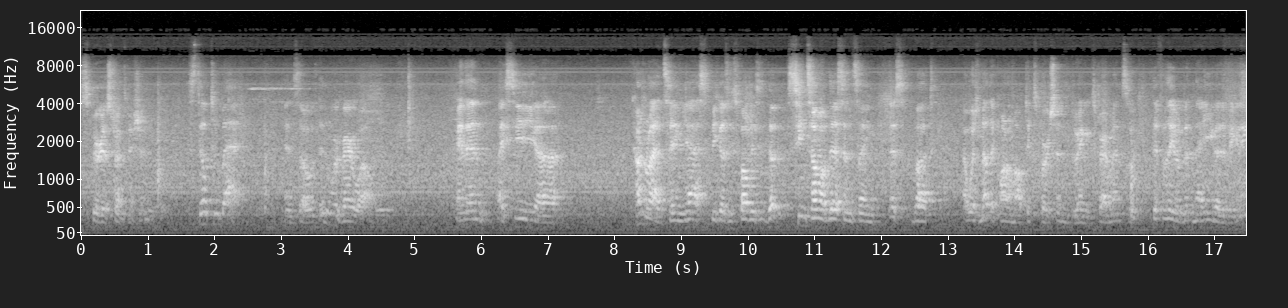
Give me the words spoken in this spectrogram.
spurious transmission. Still too bad. And so it didn't work very well. And then I see uh, Conrad saying yes because he's probably seen some of this and saying yes, but I was not a quantum optics person doing experiments, so definitely a bit naive at the beginning.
